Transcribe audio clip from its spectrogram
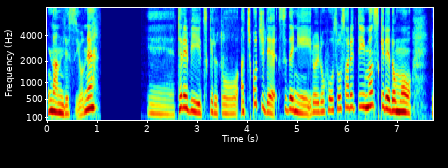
なんですよね。えーテレビつけるとあちこちですでにいろいろ放送されていますけれども、え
